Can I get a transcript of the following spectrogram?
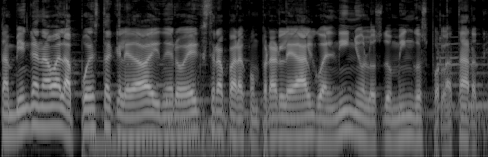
también ganaba la apuesta que le daba dinero extra para comprarle algo al niño los domingos por la tarde.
